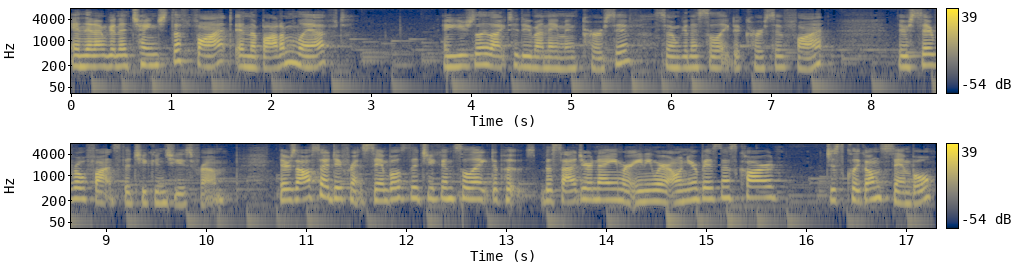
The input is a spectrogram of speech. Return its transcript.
and then I'm going to change the font in the bottom left I usually like to do my name in cursive, so I'm going to select a cursive font. There's several fonts that you can choose from. There's also different symbols that you can select to put beside your name or anywhere on your business card. Just click on symbol.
